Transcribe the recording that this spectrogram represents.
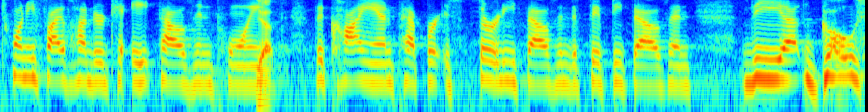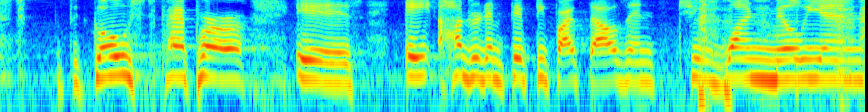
2,500 to 8,000 points. Yep. The cayenne pepper is 30,000 to 50,000. The uh, ghost the ghost pepper is 855,000 to 1 million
